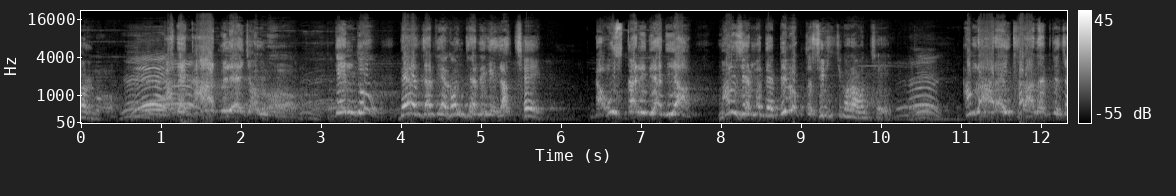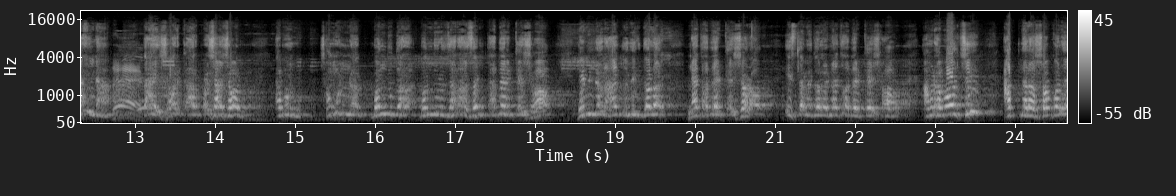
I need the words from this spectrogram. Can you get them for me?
চলবো। কাঁধে কাঁধ মিলিয়ে চলবো। কিন্তু দেশ জাতি এখন যেদিকে যাচ্ছে না উস্কানি দিয়ে দিয়া মানুষের মধ্যে বিভক্ত সৃষ্টি করা হচ্ছে। আমরা আর এই খেলা দেখতে চাই না। তাই সরকার প্রশাসন এবং সমন্বয় বন্ধু বন্ধুরা যারা আছেন তাদেরকে সহ বিভিন্ন রাজনৈতিক দলের নেতাদেরকে সহ ইসলামী দলের নেতাদেরকে সহ আমরা বলছি আপনারা সকলে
